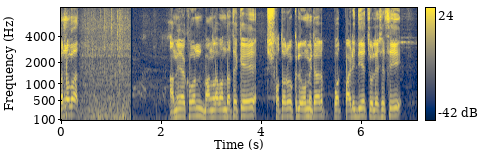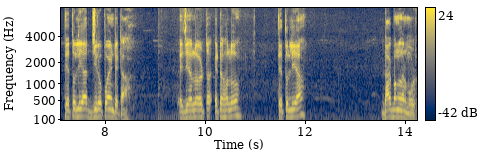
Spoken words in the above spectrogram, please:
ধন্যবাদ। আমি এখন বাংলা বাংলাবান্ধা থেকে সতেরো কিলোমিটার পথ পাড়ি দিয়ে চলে এসেছি তেঁতুলিয়ার জিরো পয়েন্ট এটা। এই যে হলো, এটা এটা হলো তেঁতুলিয়া ডাক বাংলার মোড়।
